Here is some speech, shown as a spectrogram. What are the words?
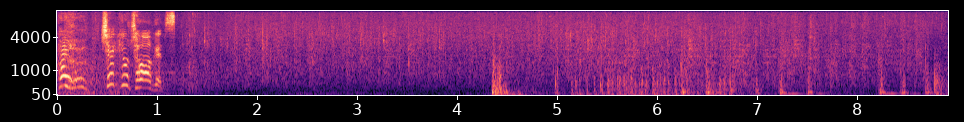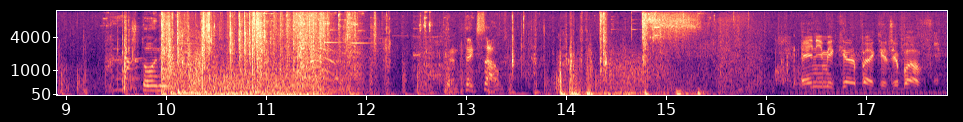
Hey, check your targets. Tony. And takes out. Enemy care package above.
